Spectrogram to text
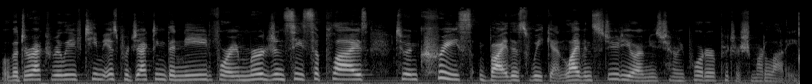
Well, the direct relief team is projecting the need for emergency supplies to increase by this weekend. Live in studio, I'm News Channel reporter Patricia Martellotti.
